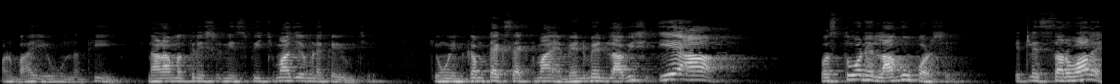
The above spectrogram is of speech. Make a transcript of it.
પણ ભાઈ એવું નથી. નાણામંત્રીશ્રીની સ્પીચમાં જ એમણે કહ્યું છે કે હું ઇન્કમ ટેક્સ એક્ટમાં એમેન્ડમેન્ટ લાવીશ, એ આ વસ્તુઓને લાગુ પડશે. એટલે સરવાળે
